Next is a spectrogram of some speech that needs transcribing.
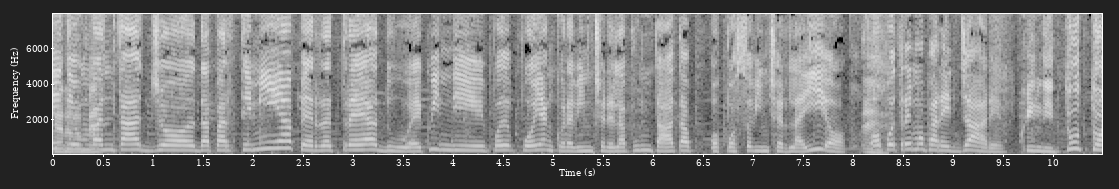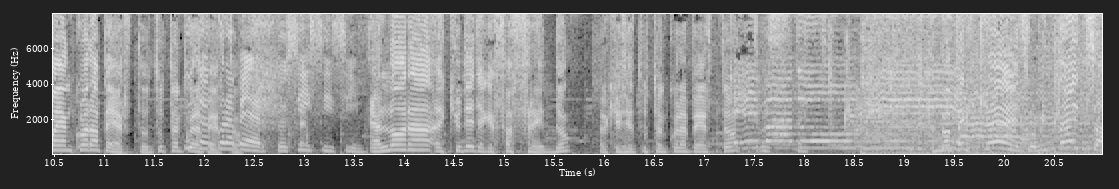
vede un vantaggio da parte mia per 3 a 2 quindi pu- puoi ancora vincere la puntata o posso vincerla io Eh. o potremo pareggiare Quindi tutto è ancora aperto, tutto è tutto ancora è ancora aperto. aperto sì sì sì E allora eh, chiudete che fa freddo, perché se tutto è ancora aperto. E vado via. Ma perché, sua mitezza?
